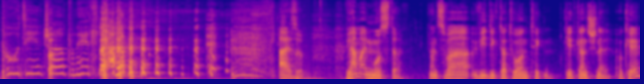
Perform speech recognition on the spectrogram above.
Putin, Trump und Hitler. Also, wir haben ein Muster. Und zwar, wie Diktatoren ticken. Geht ganz schnell, okay?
